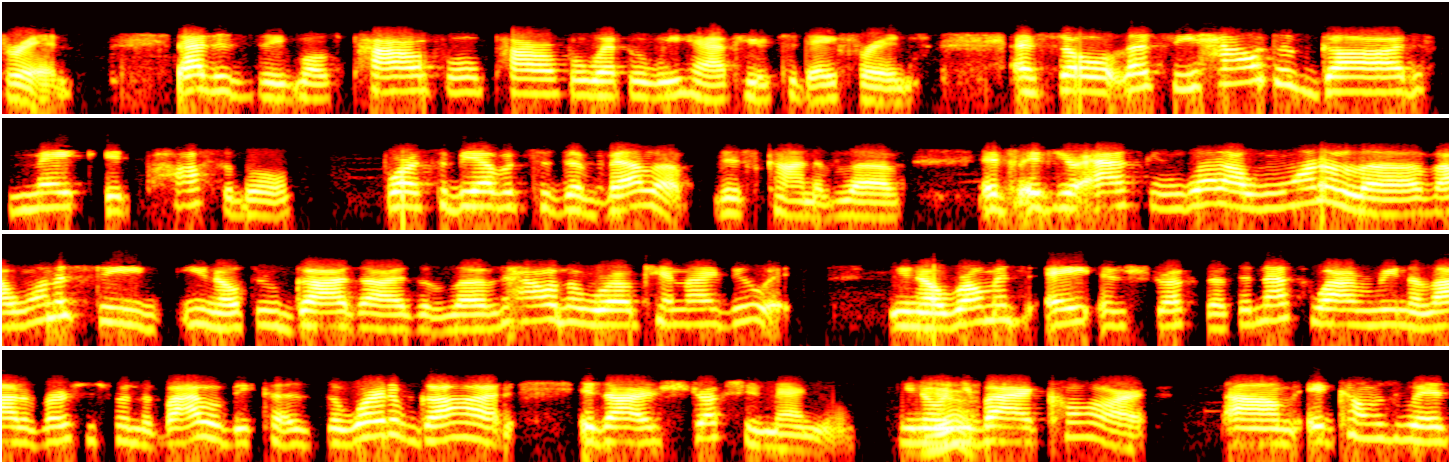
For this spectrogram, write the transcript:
friend. That is the most powerful, powerful weapon we have here today, friends. And so let's see how does God make it possible for us to be able to develop this kind of love? If if you're asking, well, I want to love, I want to see, you know, through God's eyes of love, how in the world can I do it? You know, Romans 8 instructs us, and that's why I'm reading a lot of verses from the Bible because the Word of God is our instruction manual. You know, when you buy a car, um, it comes with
